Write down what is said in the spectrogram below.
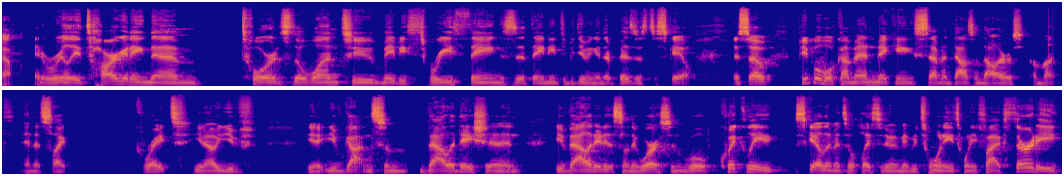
Yeah. And really targeting them towards the one, two, maybe three things that they need to be doing in their business to scale. And so people will come in making seven thousand dollars a month, and it's like, great, you know, you've you know, you've gotten some validation and you've validated that something works, and we'll quickly scale them into a place of doing maybe 20, 25, 30,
